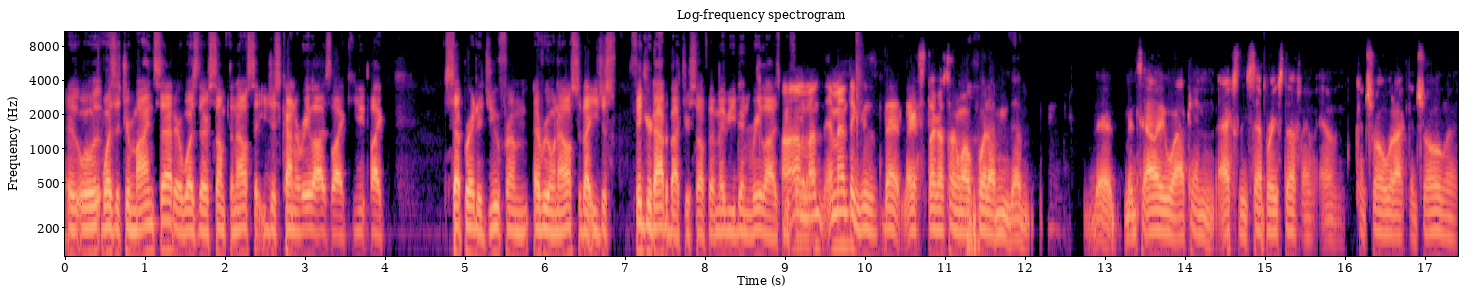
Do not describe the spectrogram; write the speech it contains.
Was it your mindset, or was there something else that you just kind of realized like you like separated you from everyone else, or that you just figured out about yourself that maybe you didn't realize before? Um? I, I mean, I think is that like like I was talking about before that that that mentality where I can actually separate stuff and, and control what I control and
